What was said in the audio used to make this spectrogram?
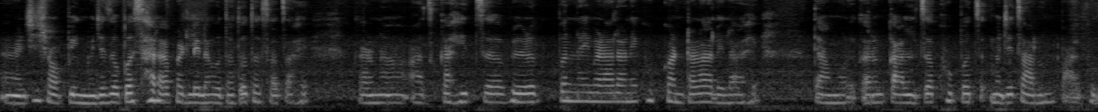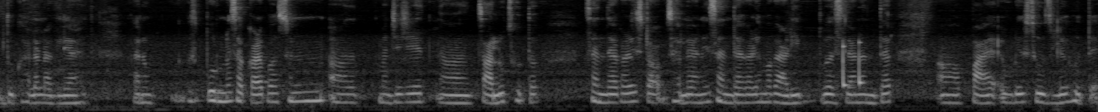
जी शॉपिंग म्हणजे जो पसारा पडलेला होता तो तसाच आहे. कारण आज काहीच वेळ पण नाही मिळाला आणि खूप कंटाळा आलेला आहे. त्यामुळे कारण कालचं खूपच म्हणजे चालून पाय खूप दुखायला लागले आहेत. कारण पूर्ण सकाळपासून म्हणजे जे चालूच होतं संध्याकाळी स्टॉप झालं आणि संध्याकाळी मग गाडीत बसल्यानंतर पाय एवढे सुजले होते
